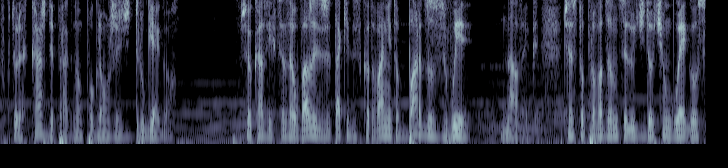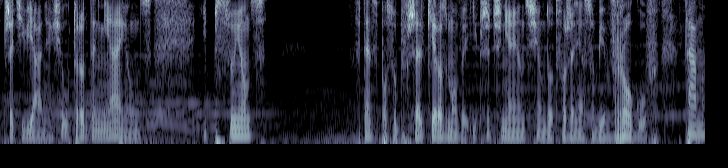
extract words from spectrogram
w których każdy pragnął pogrążyć drugiego. Przy okazji chcę zauważyć, że takie dyskutowanie to bardzo zły nawyk, często prowadzący ludzi do ciągłego sprzeciwiania się, utrudniając i psując w ten sposób wszelkie rozmowy i przyczyniając się do tworzenia sobie wrogów tam,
